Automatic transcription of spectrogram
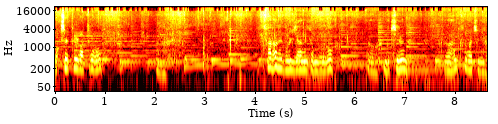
억새풀 밭으로 어, 사람이 보이지 않을 정도로 어, 묻히는 그러한 풀밭입니다.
